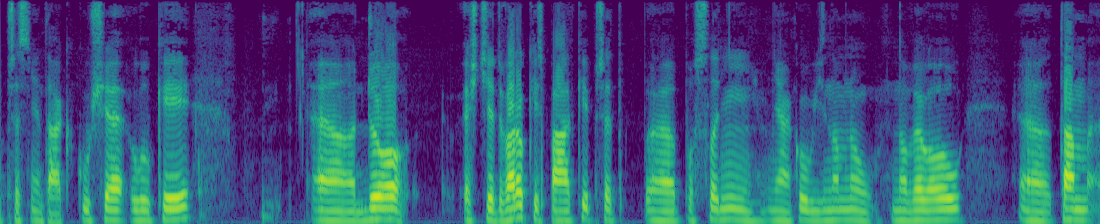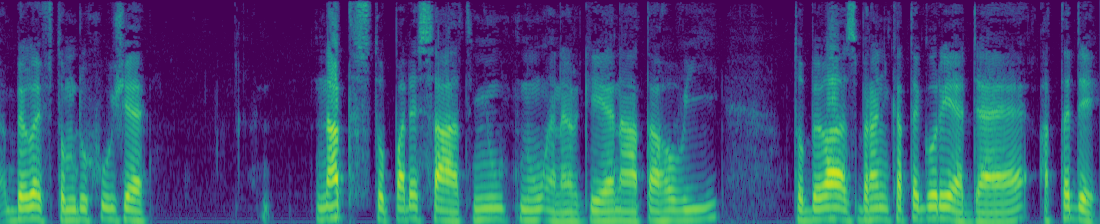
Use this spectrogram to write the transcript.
přesně tak, kuše, ulky. Uh, do ještě dva roky zpátky před uh, poslední nějakou významnou novelou uh, tam byly v tom duchu, že nad 150 N energie nátahový to byla zbraň kategorie D a tedy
